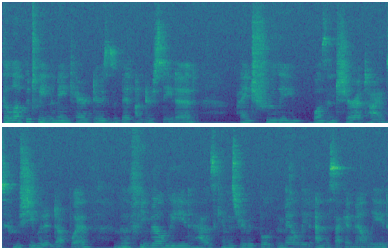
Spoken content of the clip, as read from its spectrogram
the love between the main characters is a bit understated. I truly wasn't sure at times who she would end up with. The female lead has chemistry with both the male lead and the second male lead.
